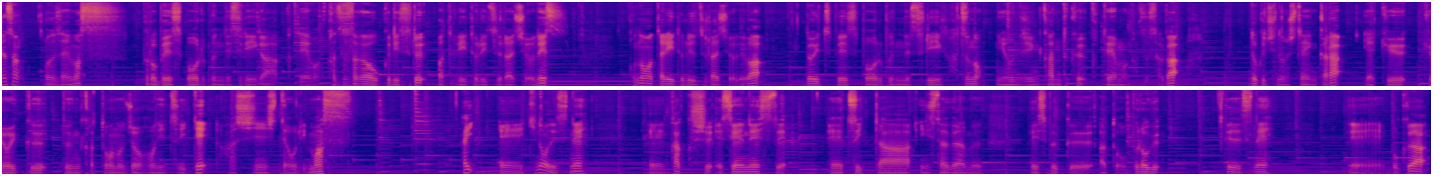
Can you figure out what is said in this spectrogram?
皆さん、おはようございます。プロベースボールブンデスリーガー、片山和沙がお送りする渡り鳥ズラジオです。この渡り鳥ズラジオでは、ドイツベースボールブンデスリーガ初の日本人監督、片山和沙が、独自の視点から野球、教育、文化等の情報について発信しております。はい、えー昨日ですね、えー各種 SNS で、えー Twitter、Instagram、Facebook、あとブログでですね、えー僕が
